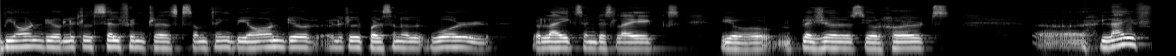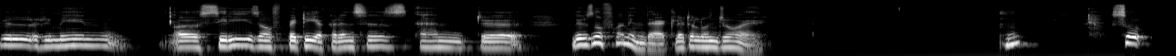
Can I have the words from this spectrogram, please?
beyond your little self interest, something beyond your little personal world, your likes and dislikes, your pleasures, your hurts. Uh, life will remain a series of petty occurrences, and uh, there is no fun in that, let alone joy. Hmm? So,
